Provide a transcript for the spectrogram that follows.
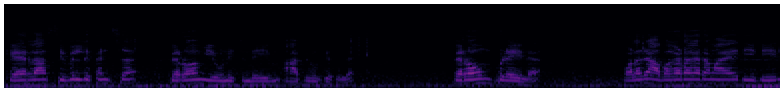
കേരള സിവിൽ ഡിഫൻസ് പിറവം യൂണിറ്റിന്റെയും ആഭിമുഖ്യത്തിൽ പിറവം പുഴയിൽ വളരെ അപകടകരമായ രീതിയിൽ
